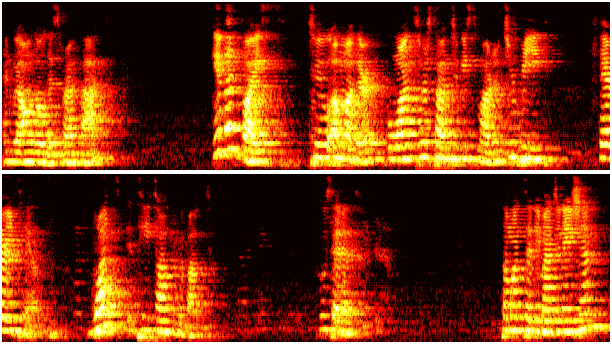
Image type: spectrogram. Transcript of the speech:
and we all know this for a fact, give advice to a mother who wants her son to be smarter to read fairy tales. What is he talking about? Who said it? Someone said imagination?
